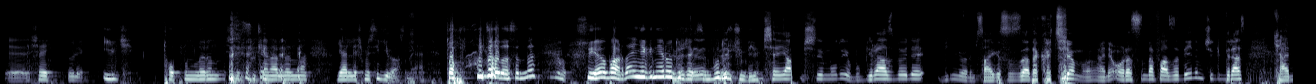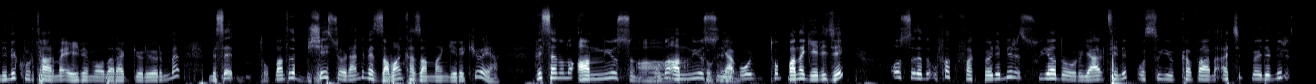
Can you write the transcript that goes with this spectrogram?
e, şey böyle ilk toplumların işte su kenarlarına yerleşmesi gibi aslında yani. Toplantı odasında suya bardağa en yakın yere Evet, oturacaksın. evet. Budur Ve çünkü. Benim şey yapmışlığım oluyor. Bu biraz böyle bilmiyorum saygısızlığa da kaçıyor mu? Hani orasında fazla değilim çünkü biraz kendini kurtarma eylemi olarak görüyorum ben. Mesela toplantıda bir şey söylendi ve zaman kazanman gerekiyor ya. Ve sen onu anlıyorsun. Aa, onu anlıyorsun. Ya severim. o top bana gelecek. O sırada ufak ufak böyle bir suya doğru yeltenip o suyu kapağını açıp böyle bir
